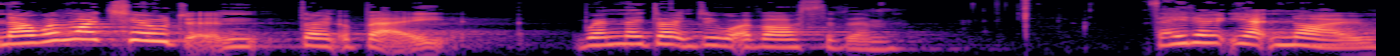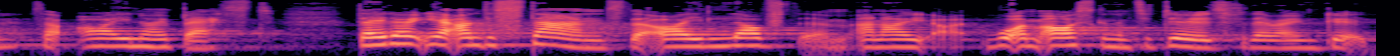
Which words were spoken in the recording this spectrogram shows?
Now, when my children don't obey, when they don't do what I've asked of them, they don't yet know that I know best. They don't yet understand that I love them and I, what I'm asking them to do is for their own good.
